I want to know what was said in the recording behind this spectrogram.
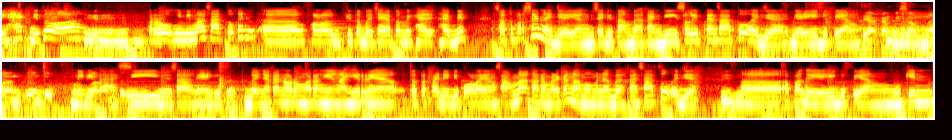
hack gitu loh. Gitu. Hmm. Perlu minimal satu kan eh, kalau kita baca Atomic Ha- Habit satu persen aja yang bisa ditambahkan diselipkan satu aja gaya hidup yang Dia akan bisa berubah. membantu untuk meditasi tersebut. misalnya gitu. Kebanyakan orang-orang yang akhirnya tetap ada di pola yang sama karena mereka nggak mau menambahkan satu aja Mhm. eh, apa gaya hidup yang mungkin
